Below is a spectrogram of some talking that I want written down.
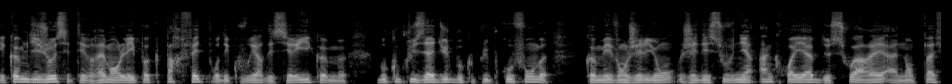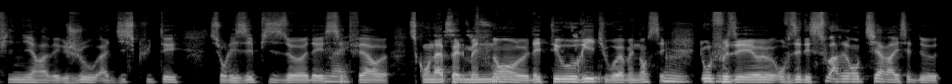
Et comme dit Joe, c'était vraiment l'époque parfaite pour découvrir des séries comme euh, beaucoup plus adultes, beaucoup plus profondes, comme Evangelion. J'ai des souvenirs incroyables de soirées à n'en pas finir avec Joe, à discuter sur les épisodes, à essayer Ouais. de faire euh, ce qu'on appelle maintenant euh, des théories, tu vois. Maintenant c'est Hmm. nous, on le Mm. faisait, euh, on faisait des soirées entières à essayer de,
